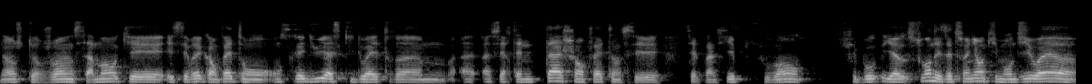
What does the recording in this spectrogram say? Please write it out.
Non, je te rejoins, ça manque et, c'est vrai qu'en fait, on, se réduit à ce qui doit être euh, à, certaines tâches en fait. Hein. c'est le principe. Souvent, il y a souvent des aides-soignants qui m'ont dit ouais, euh,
